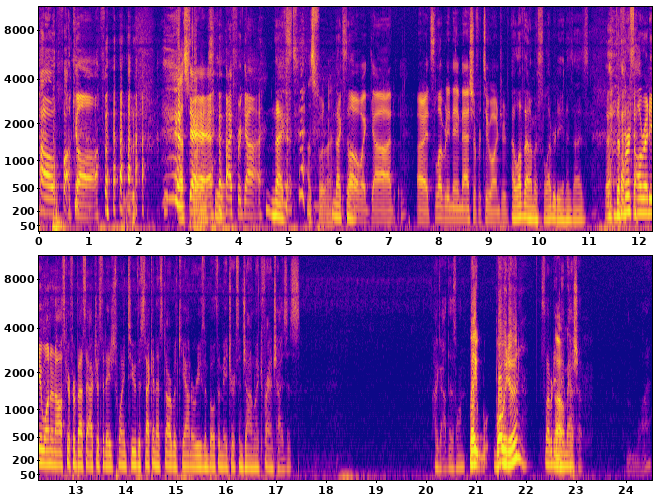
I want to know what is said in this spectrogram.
oh, fuck off! That's funny. Yeah. I forgot. Next. That's funny. Next up. Oh my god! All right, celebrity name mashup for 200. I love that I'm a celebrity in his eyes. The first already won an Oscar for Best Actress at age 22. The second had starred with Keanu Reeves in both the Matrix and John Wick franchises. I got this one. Wait, what are we doing? Celebrity Oh, name okay. mashup. What?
